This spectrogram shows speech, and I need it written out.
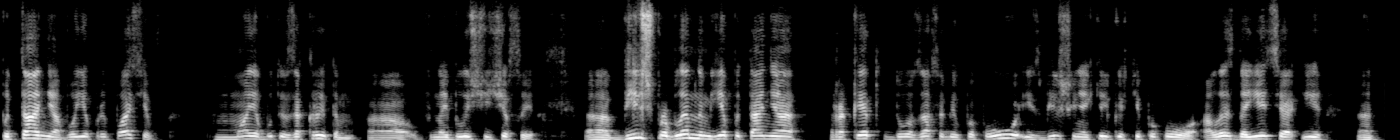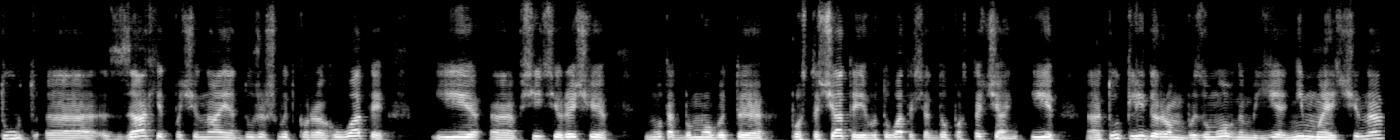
питання боєприпасів має бути закритим е, в найближчі часи. Е, більш проблемним є питання ракет до засобів ППО і збільшення кількості ППО. Але здається, і е, тут е, Захід починає дуже швидко реагувати, і е, всі ці речі, ну так би мовити, постачати і готуватися до постачань. І е, тут лідером безумовним є Німеччина. Е,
